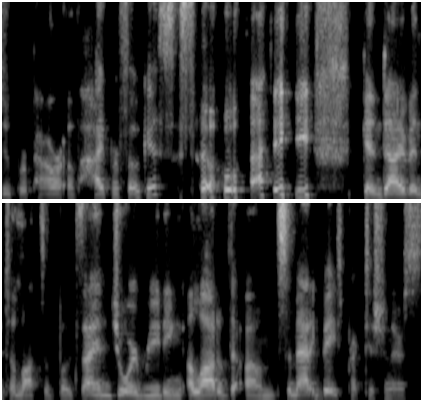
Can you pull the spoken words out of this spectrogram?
superpower of hyper focus, so I can dive into lots of books. I enjoy reading a lot of the um, somatic based practitioners.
